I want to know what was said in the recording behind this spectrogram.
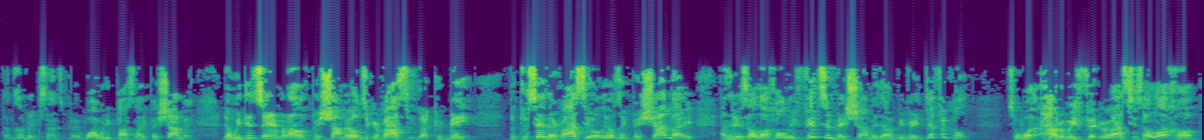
That doesn't make sense. But why would he pass like Beishameh? Now we did say in Manalef Beishameh holds like Rav Asi. That could be. But to say that Rav Asi only holds like Beishameh and that his halacha only fits in Beishameh, that would be very difficult. So what, how do we fit Rav Asi's halacha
